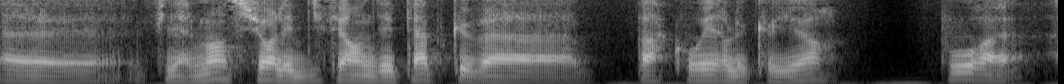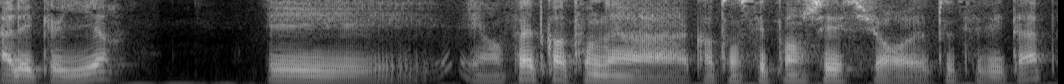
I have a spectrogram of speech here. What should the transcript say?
Euh, finalement, sur les différentes étapes que va parcourir le cueilleur pour aller cueillir. Et, en fait, quand on, a, quand on s'est penché sur euh, toutes ces étapes,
